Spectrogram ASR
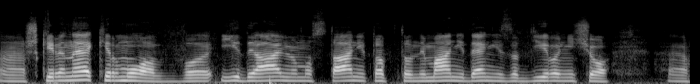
е, шкіряне кермо в ідеальному стані, тобто нема ніде ні задіру, нічого. Е,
